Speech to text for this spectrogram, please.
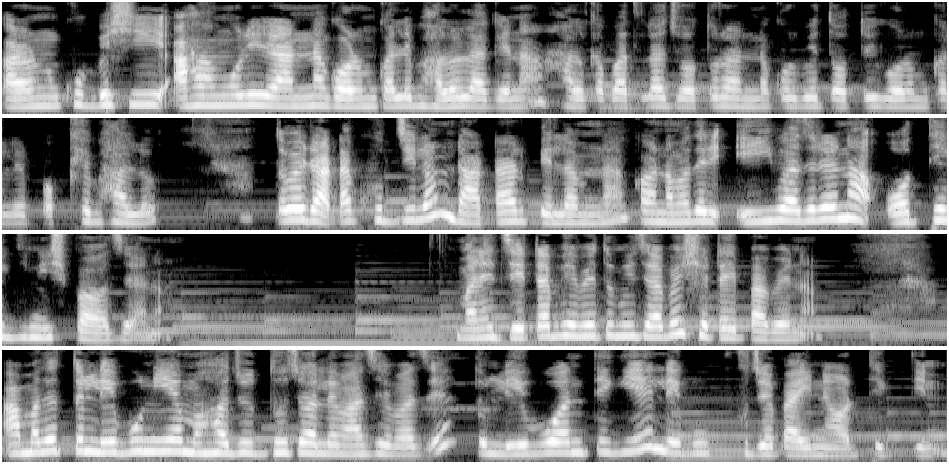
কারণ খুব বেশি আহামরি রান্না গরমকালে ভালো লাগে না, হালকা পাতলা যত রান্না করবে ততই গরমকালের পক্ষে ভালো। তবে ডাটা খুঁজছিলাম, ডাটা আর পেলাম না, কারণ আমাদের এই বাজারে না অর্ধেক জিনিস পাওয়া যায় না। মানে যেটা ভেবে তুমি যাবে সেটাই পাবে না। আমাদের তো লেবু নিয়ে মহাযুদ্ধ চলে মাঝে মাঝে। তো লেবু আনতে গিয়ে লেবু খুঁজে পাই না অর্ধেক দিন।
